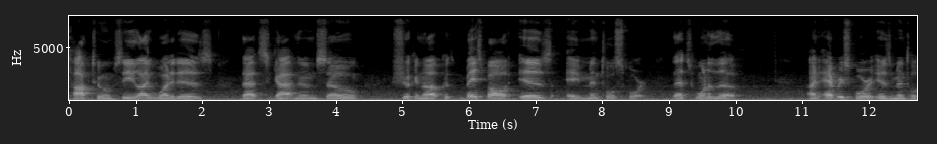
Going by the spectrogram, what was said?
talk to him, see like what it is that's gotten him so shooken up. Because baseball is a mental sport that's one of the and every sport is mental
